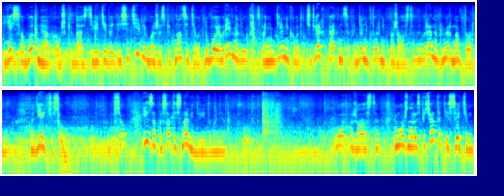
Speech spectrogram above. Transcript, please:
есть свободные окошки, да, с 9 до 10, либо же с 15, вот любое время, лю- с понедельника, вот четверг, пятница, понедельник, вторник, пожалуйста. Выбираем, например, на вторник, на 9 часов. Все. І записатись на відвідування. Вот, пожалуйста. И можно распечатать и с этим,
